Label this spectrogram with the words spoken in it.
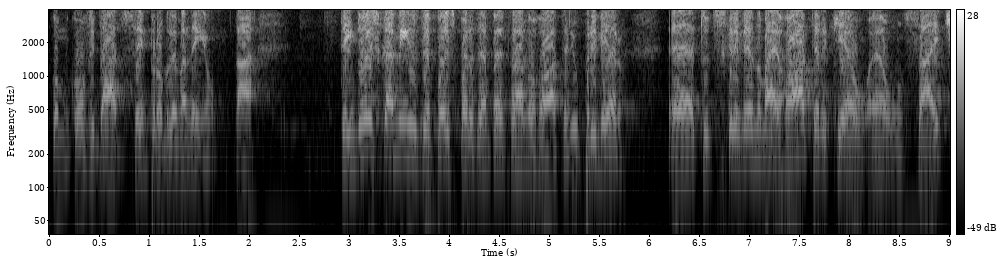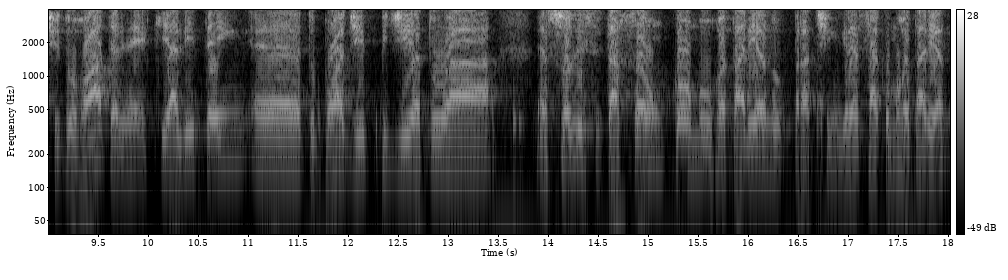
como convidado, sem problema nenhum. Tá? Tem dois caminhos depois, por exemplo, para entrar no Rotary. O primeiro, é, tu no My Rotary, que é um, é um site do Rotary, né, que ali tem, é, tu pode pedir a tua é, solicitação como rotariano, para te ingressar como rotariano,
